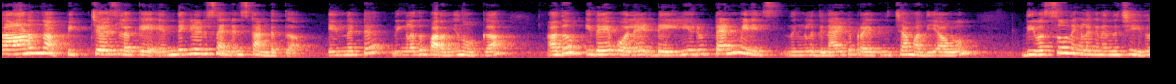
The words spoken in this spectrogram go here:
കാണുന്ന പിക്ചേഴ്സിലൊക്കെ എന്തെങ്കിലും ഒരു സെന്റൻസ് കണ്ടെത്തുക. എന്നിട്ട് നിങ്ങളത് പറഞ്ഞു നോക്കുക. അതും ഇതേപോലെ ഡെയിലി ഒരു ടെൻ മിനിറ്റ്സ് നിങ്ങൾ ഇതിനായിട്ട് പ്രയത്നിച്ചാൽ മതിയാവും. ദിവസവും നിങ്ങൾ ഇങ്ങനെ ഒന്ന് ചെയ്ത്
